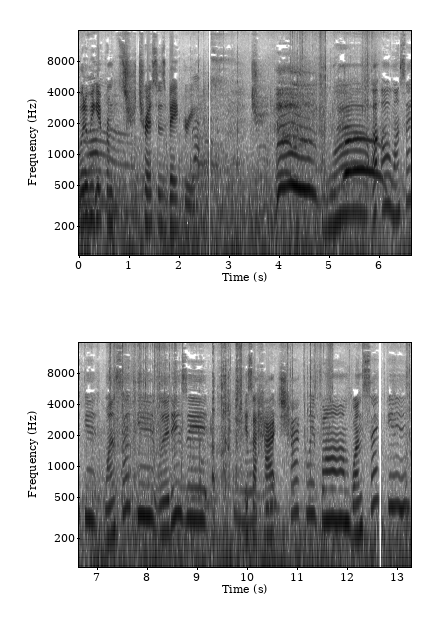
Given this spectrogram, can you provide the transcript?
What did we get from Tr- Tressa's Bakery? wow. Uh-oh, one second. One second. What is it? It's a hot chocolate bomb. One second.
